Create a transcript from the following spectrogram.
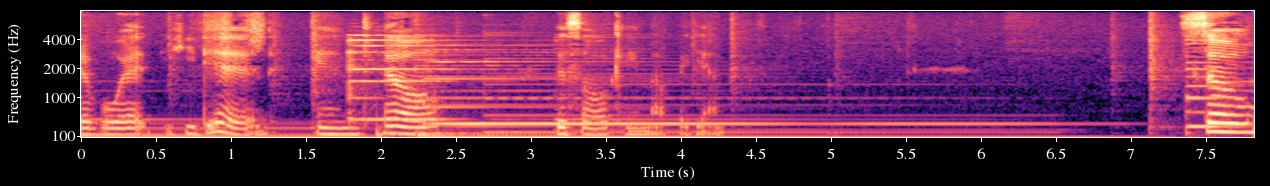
spite of what he did until this all came up again. So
